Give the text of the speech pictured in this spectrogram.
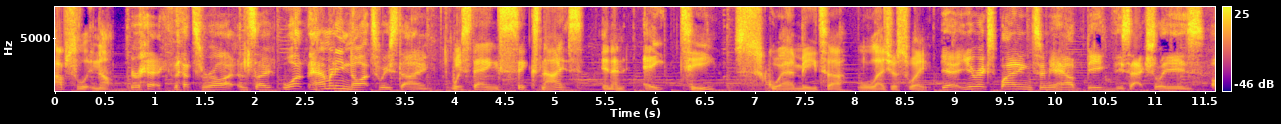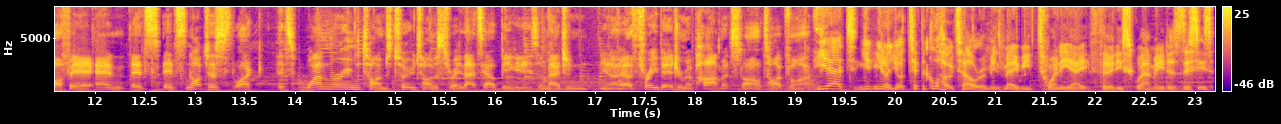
Absolutely not. Correct, that's right. And so, what? How many nights are we staying? We're staying six nights in an 80 square meter leisure suite. Yeah, you're explaining to me how big this actually is off air, and it's it's not just like it's one room times two times three. That's how big it is. Imagine you know a three bedroom apartment style type vibe. Yeah, you, you know, your typical hotel room is maybe 28, 30 square meters. This is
